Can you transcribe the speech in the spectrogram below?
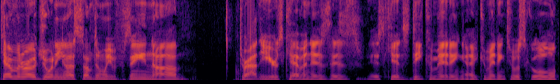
Kevin Monroe joining us. Something we've seen uh, throughout the years, Kevin, is is is kids decommitting, uh, committing to a school,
